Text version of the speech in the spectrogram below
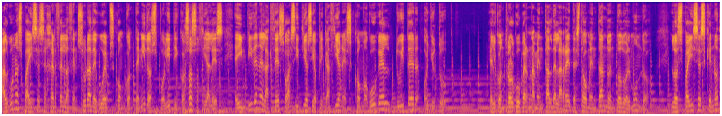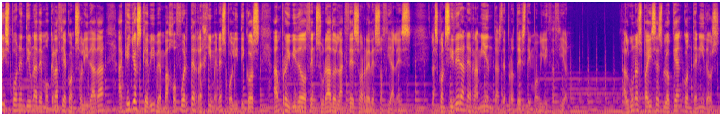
Algunos países ejercen la censura de webs con contenidos políticos o sociales e impiden el acceso a sitios y aplicaciones como Google, Twitter o YouTube. El control gubernamental de la red está aumentando en todo el mundo. Los países que no disponen de una democracia consolidada, aquellos que viven bajo fuertes regímenes políticos, han prohibido o censurado el acceso a redes sociales. Las consideran herramientas de protesta y movilización. Algunos países bloquean contenidos,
